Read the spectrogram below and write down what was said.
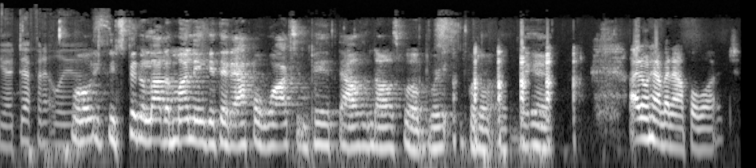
Yeah, definitely. Well, if you could spend a lot of money and get that Apple Watch and pay a thousand dollars for a break for the band. I don't have an Apple Watch.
